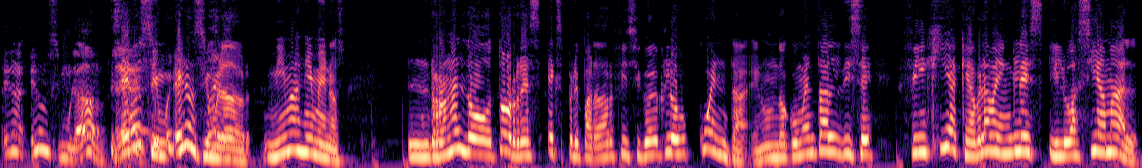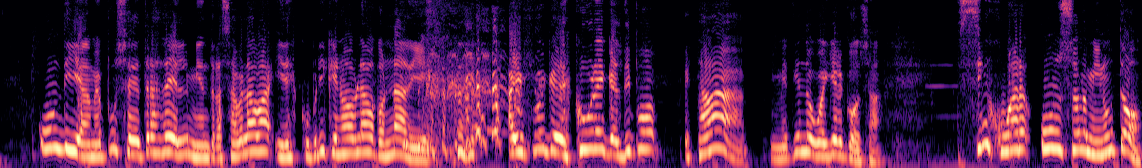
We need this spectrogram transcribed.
Era, era un simulador. Era un, simu- era un simulador, ni más ni menos. Ronaldo Torres, ex preparador físico del club, cuenta en un documental, dice, fingía que hablaba inglés y lo hacía mal. Un día me puse detrás de él mientras hablaba y descubrí que no hablaba con nadie. Ahí fue que descubre que el tipo estaba metiendo cualquier cosa. Sin jugar un solo minuto,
